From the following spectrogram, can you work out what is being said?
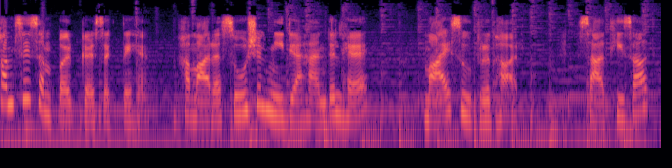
हमसे संपर्क कर सकते हैं। हमारा सोशल मीडिया हैंडल है माई सूत्रधार साथ ही साथ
